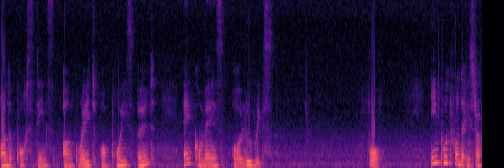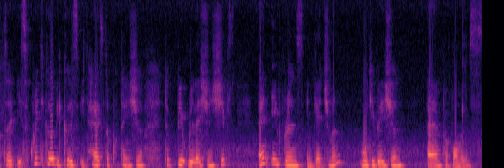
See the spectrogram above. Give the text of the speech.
on the postings on grade or points earned and comments or rubrics. Fourth, Input from the instructor is critical because it has the potential to build relationships and influence engagement, motivation, and performance.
